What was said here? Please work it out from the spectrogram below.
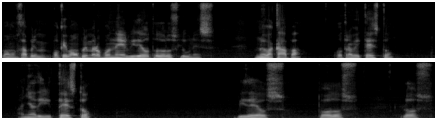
vamos a, vamos primero poner video todos los lunes. Nueva capa, otra vez texto, añadir texto videos todos los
